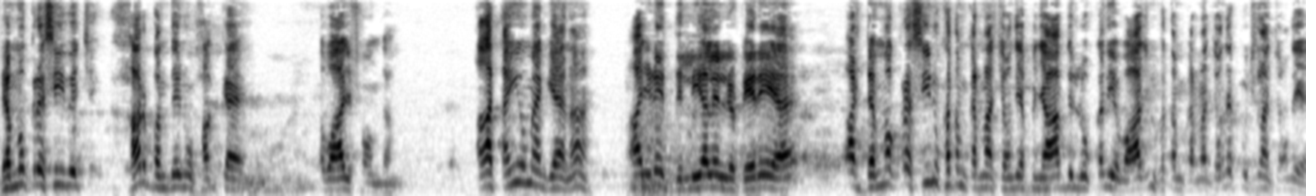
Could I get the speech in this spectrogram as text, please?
ਡੈਮੋਕ੍ਰੇਸੀ ਵਿੱਚ ਹਰ ਬੰਦੇ ਨੂੰ ਹੱਕ ਹੈ ਆਵਾਜ਼ ਉਠਾਉਣ ਦਾ। ਆ ਤਾਈਓ ਮੈਂ ਗਿਆ ਨਾ ਆ ਜਿਹੜੇ ਦਿੱਲੀ ਵਾਲੇ ਲੁਟੇਰੇ ਆ ਆ ਡੈਮੋਕ੍ਰੇਸੀ ਨੂੰ ਖਤਮ ਕਰਨਾ ਚਾਹੁੰਦੇ ਆ, ਪੰਜਾਬ ਦੇ ਲੋਕਾਂ ਦੀ ਆਵਾਜ਼ ਨੂੰ ਖਤਮ ਕਰਨਾ ਚਾਹੁੰਦੇ ਕੁਚਲਣਾ ਚਾਹੁੰਦੇ ਆ।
